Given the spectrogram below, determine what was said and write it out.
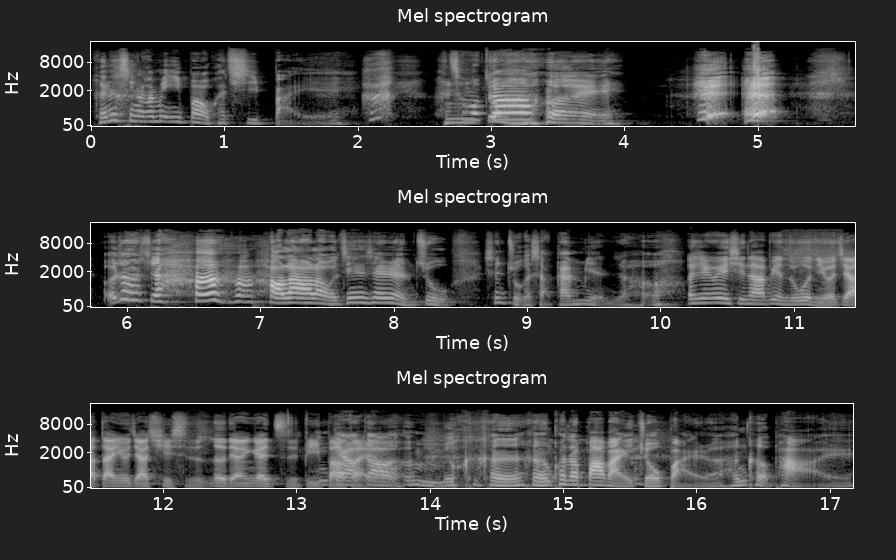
可那辛拉面一包我快七百耶，啊这么高对，我就觉得哈哈，好啦好啦，我今天先忍住，先煮个小干面就好。而且因为辛拉面，如果你又加蛋又加 cheese，热量应该直逼八百哦。到嗯，有可可能可能快到八百九百了，很可怕哎，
